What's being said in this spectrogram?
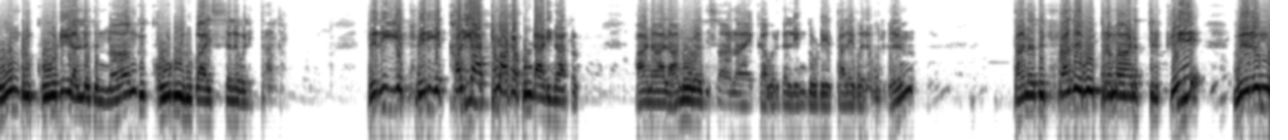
மூன்று கோடி அல்லது நான்கு கோடி ரூபாய் செலவழித்தார்கள். பெரிய பெரிய களியாட்டமாக கொண்டாடினார்கள். ஆனால் அனுர திசாநாயக் அவர்கள் எங்களுடைய தலைவர் அவர்கள் தனது பதவி பிரமாணத்திற்கு வெறும்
